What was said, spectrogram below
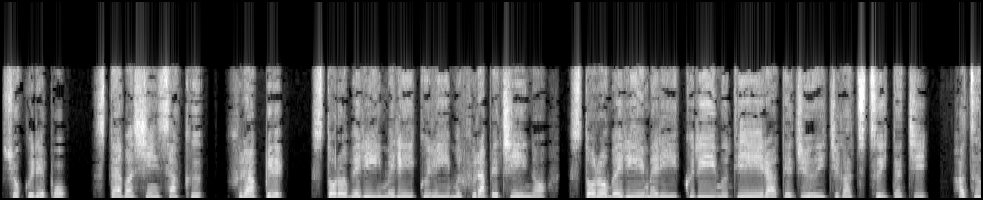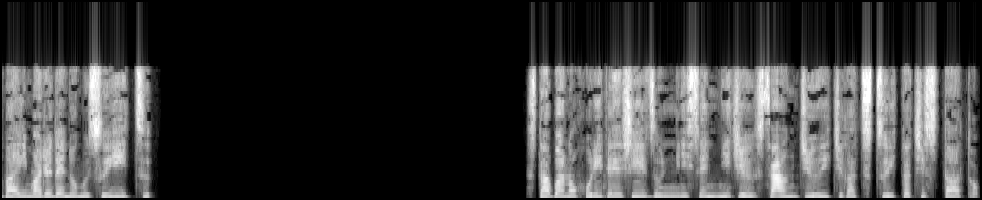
食レポ、スタバ新作、フラペ、ストロベリーメリークリームフラペチーノ、ストロベリーメリークリームティーラテ11月1日、発売まるで飲むスイーツ。スタバのホリデーシーズン2023-11月1日スタート。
